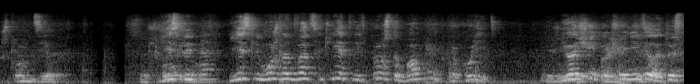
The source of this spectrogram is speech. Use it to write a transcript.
что он делает. Если, если можно 20 лет ведь просто бамбук прокурить, И вообще ничего не делать. То есть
